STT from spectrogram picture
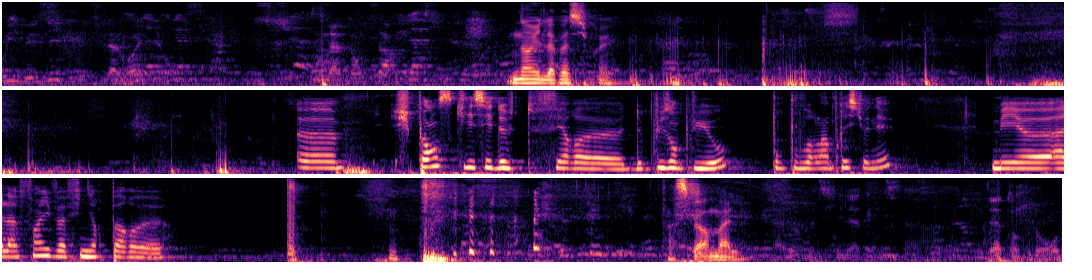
Oui, il hésite, mais finalement, il... on attend que ça remonte. Non, il l'a pas supprimé. Euh, je pense qu'il essaie de te faire euh, de plus en plus haut pour pouvoir l'impressionner. Mais euh, à la fin, il va finir par. euh, se faire mal. Parce qu'il attend ça. Il attend que le remonte.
